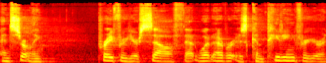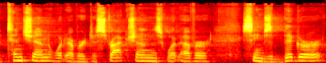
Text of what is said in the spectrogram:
And certainly pray for yourself that whatever is competing for your attention, whatever distractions, whatever seems bigger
